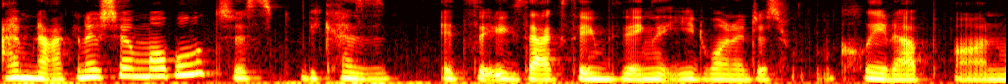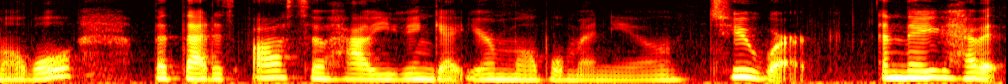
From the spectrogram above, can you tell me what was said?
I'm not going to show mobile just because it's the exact same thing that you'd want to just clean up on mobile, but that is also how you can get your mobile menu to work. And there you have it,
